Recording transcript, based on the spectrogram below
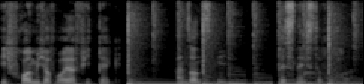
Ich freue mich auf euer Feedback. Ansonsten bis nächste Woche.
